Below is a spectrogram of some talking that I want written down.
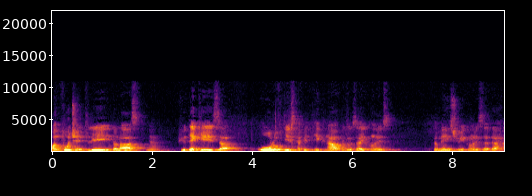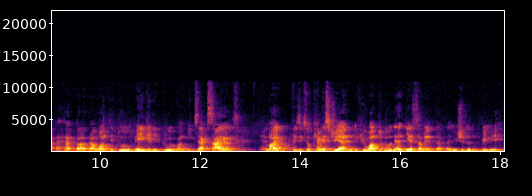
Unfortunately, in the last you know, few decades, uh, all of these have been taken out because economists, the mainstream economists that uh, have uh, that wanted to make it into an exact science like physics or chemistry. And if you want to do that, yes, I mean that, that you shouldn't really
